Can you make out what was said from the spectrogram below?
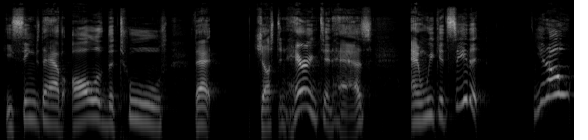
he seems to have all of the tools that Justin Harrington has. And we could see that, you know,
